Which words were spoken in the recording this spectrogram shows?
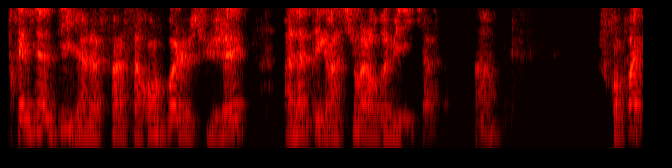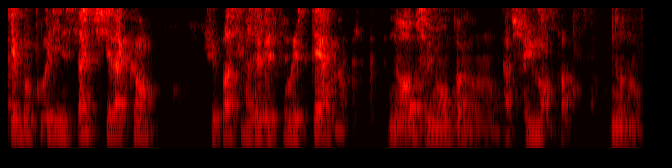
très bien dit à la fin, ça renvoie le sujet à l'intégration à l'ordre médical. Hein. Je ne crois pas qu'il y ait beaucoup d'insight chez Lacan. Je ne sais pas si vous avez trouvé le terme. Non, absolument pas. Absolument pas. Non, non.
